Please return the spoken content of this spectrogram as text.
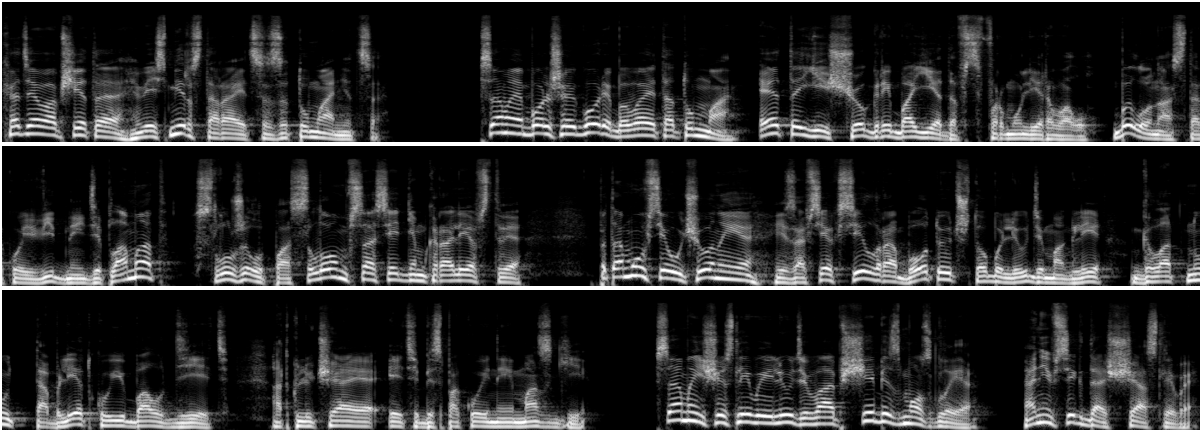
«Хотя вообще-то весь мир старается затуманиться. Самое большее горе бывает от ума. Это еще Грибоедов сформулировал. Был у нас такой видный дипломат, служил послом в соседнем королевстве. Потому все ученые изо всех сил работают, чтобы люди могли глотнуть таблетку и балдеть, отключая эти беспокойные мозги. Самые счастливые люди вообще безмозглые. Они всегда счастливы.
